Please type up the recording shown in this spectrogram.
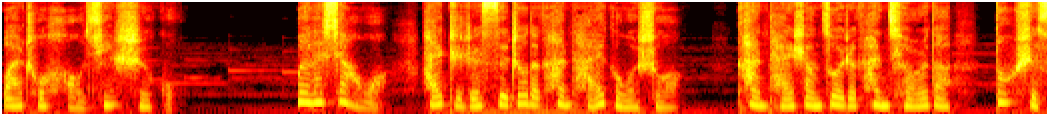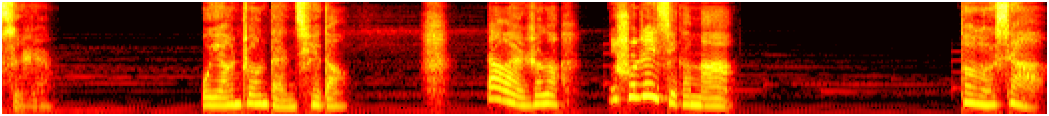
挖出好些尸骨。为了吓我，还指着四周的看台跟我说：看台上坐着看球的都是死人。”我佯装胆怯道：“大晚上的，你说这些干嘛？”到楼下，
